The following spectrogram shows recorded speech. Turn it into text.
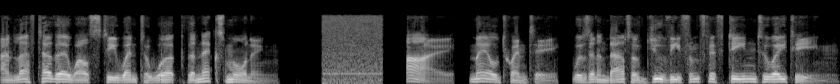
and left her there whilst he went to work the next morning. I, male 20, was in and out of juvie from 15 to 18,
